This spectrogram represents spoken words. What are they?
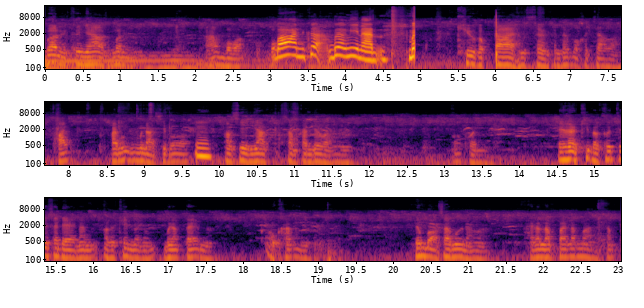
เบิ่งนี่คือยาวมันอ้าวบ่ว่าบ่อันคือเบื้องนี่น่ะคิวกับตายทั้งเซิงกันได้บอกพระเจ้าว่าไปไปมึงมันน่าสิบ่อืมเอาสิ่งยากสำคัญด้วยว่าเออเพราะคนเอ้ยคิดแบบคือจะแสดงนั้นเอาไปเข้มแบบมันนักแต้มนะเอาคักนี่เรื่องบอกซามือหนังอะให้เรารับไปรับมารับไป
